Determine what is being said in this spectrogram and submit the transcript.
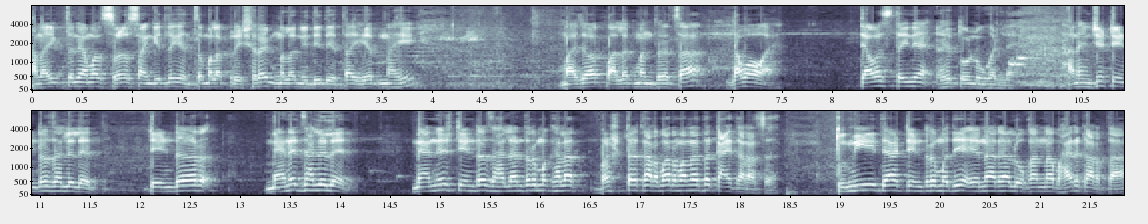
आणि आयुक्तांनी आम्हाला सरळ सांगितलं की यांचं मला प्रेशर आहे मला निधी देता येत नाही. माझ्यावर पालकमंत्र्याचा दबाव आहे. त्यावेळेस त्यांनी हे तोंड उघडलं आहे आणि ह्यांचे टेंडर झालेले आहेत. टेंडर मॅनेज झालेले आहेत. मॅनेज टेंडर झाल्यानंतर मग ह्याला भ्रष्ट कारभार म्हणा तर काय करायचं? तुम्ही त्या टेंडरमध्ये येणाऱ्या लोकांना बाहेर काढता.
